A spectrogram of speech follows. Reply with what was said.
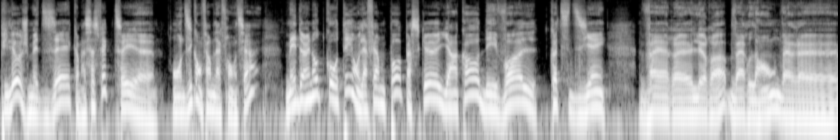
Puis là, je me disais, comment ça se fait que, tu sais, euh, on dit qu'on ferme la frontière, mais d'un autre côté, on la ferme pas parce qu'il y a encore des vols quotidiens vers euh, l'Europe, vers Londres, vers...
